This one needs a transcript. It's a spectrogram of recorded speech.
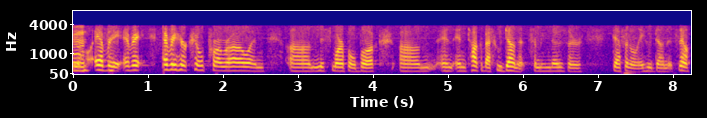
Mm. Every every every Hercule Poirot and um, Miss Marple book, um, and and talk about whodunits. I mean, those are definitely whodunits. Now,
